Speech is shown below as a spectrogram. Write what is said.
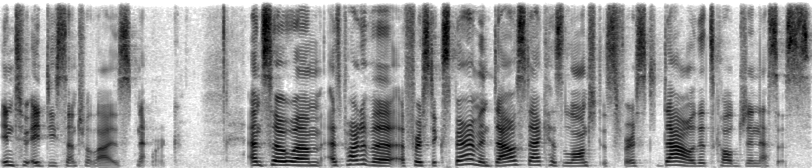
into a decentralized network. And so um, as part of a, a, first experiment, DAOstack has launched its first DAO that's called Genesis.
